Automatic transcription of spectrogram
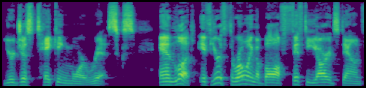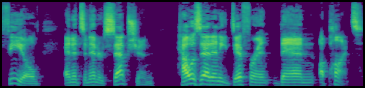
You're just taking more risks. And look, if you're throwing a ball 50 yards downfield and it's an interception, how is that any different than a punt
